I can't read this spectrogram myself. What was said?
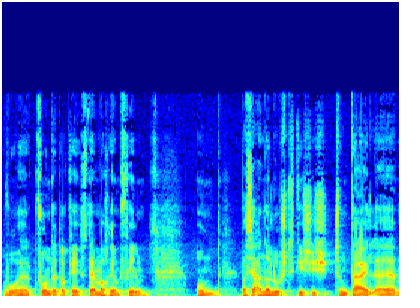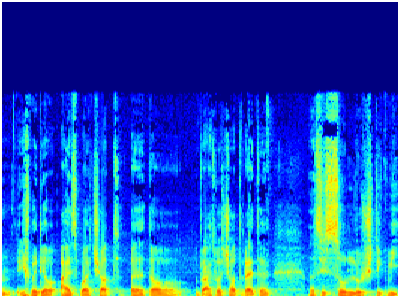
wo er gefunden hat, okay, aus dem mache ich einen Film. Und was ja auch noch lustig ist, ist zum Teil, ähm, ich werde ja Ice White Shot, äh, da, über Ice White Shot reden. Und es ist so lustig, wie,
